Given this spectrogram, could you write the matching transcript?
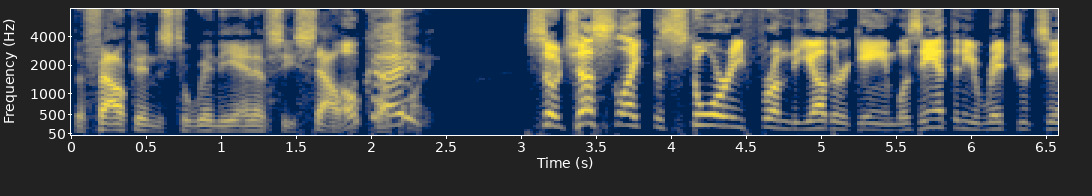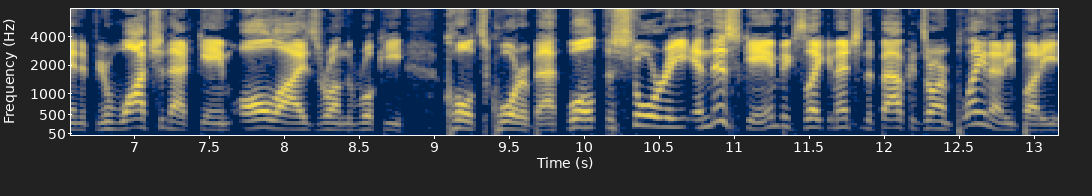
the Falcons to win the NFC South okay. So just like the story from the other game was Anthony Richardson. If you're watching that game, all eyes are on the rookie Colts quarterback. Well, the story in this game, because like you mentioned, the Falcons aren't playing anybody.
